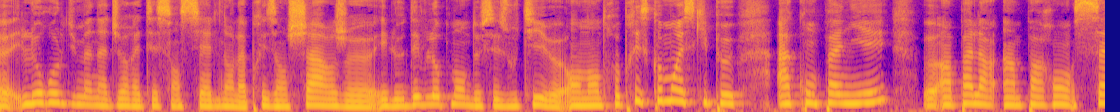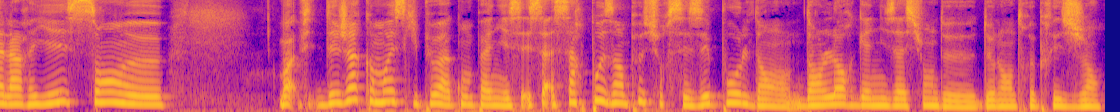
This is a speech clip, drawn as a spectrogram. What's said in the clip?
Euh, le rôle du manager est essentiel dans la prise en charge euh, et le développement de ces outils euh, en entreprise. Comment est-ce qu'il peut accompagner euh, un, parent salarié sans déjà, comment est-ce qu'il peut accompagner? Ça, repose un peu sur ses épaules dans, l'organisation de, l'entreprise, Jean.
